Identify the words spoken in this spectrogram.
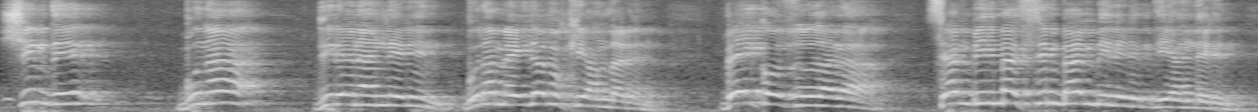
Şimdi buna direnenlerin, buna meydan okuyanların, Beykozlulara sen bilmezsin ben bilirim diyenlerin,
